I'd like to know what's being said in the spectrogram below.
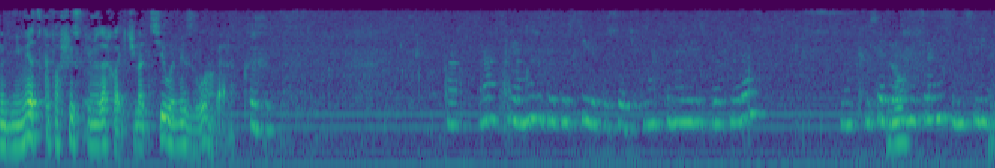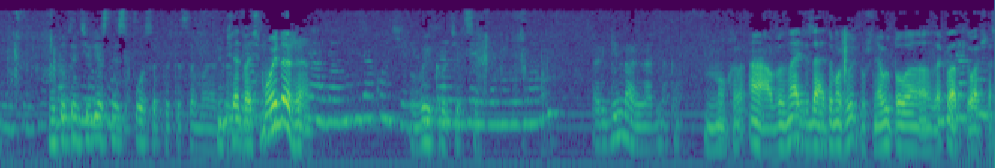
над немецко-фашистскими захватчиками. Над силами зла. Да. Так, Рафия, мы же пропустили кусочек. Мы остановились в прошлый раз на 58 Ну. Ну тут интересный способ это самое. 58 даже? Да, да, мы не закончили. Выкрутиться. Оригинально, однако. Ну, хоро- А, вы знаете, да, это может быть, потому что у меня выпала закладка мы ваша.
